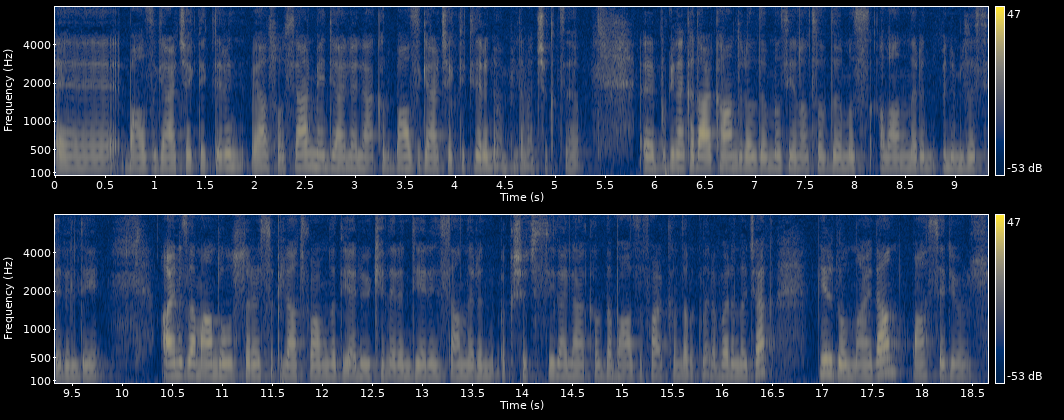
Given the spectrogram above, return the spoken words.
e, bazı gerçekliklerin veya sosyal medya ile alakalı bazı gerçekliklerin ön plana çıktığı, e, bugüne kadar kandırıldığımız, yanıltıldığımız alanların önümüze serildiği, Aynı zamanda uluslararası platformda diğer ülkelerin, diğer insanların bakış açısıyla alakalı da bazı farkındalıklara varılacak bir dolunaydan bahsediyoruz.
